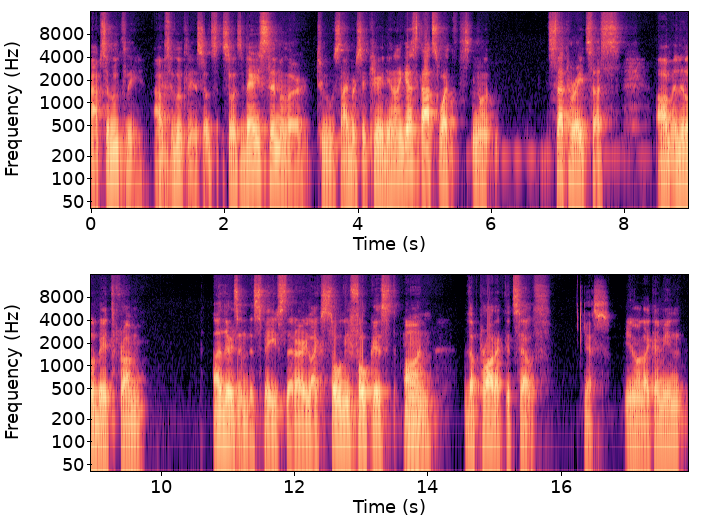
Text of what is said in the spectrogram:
absolutely absolutely so it's so it's very similar to cybersecurity and i guess that's what you know separates us um, a little bit from others in the space that are like solely focused on the product itself Yes. you know like i mean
